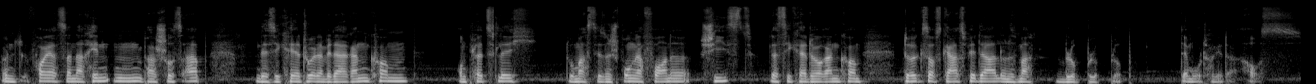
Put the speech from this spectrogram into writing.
und feuerst dann nach hinten ein paar Schuss ab, lässt die Kreatur dann wieder herankommen und plötzlich, du machst diesen Sprung nach vorne, schießt, lässt die Kreatur herankommen, drückst aufs Gaspedal und es macht blub, blub, blub. Der Motor geht aus.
